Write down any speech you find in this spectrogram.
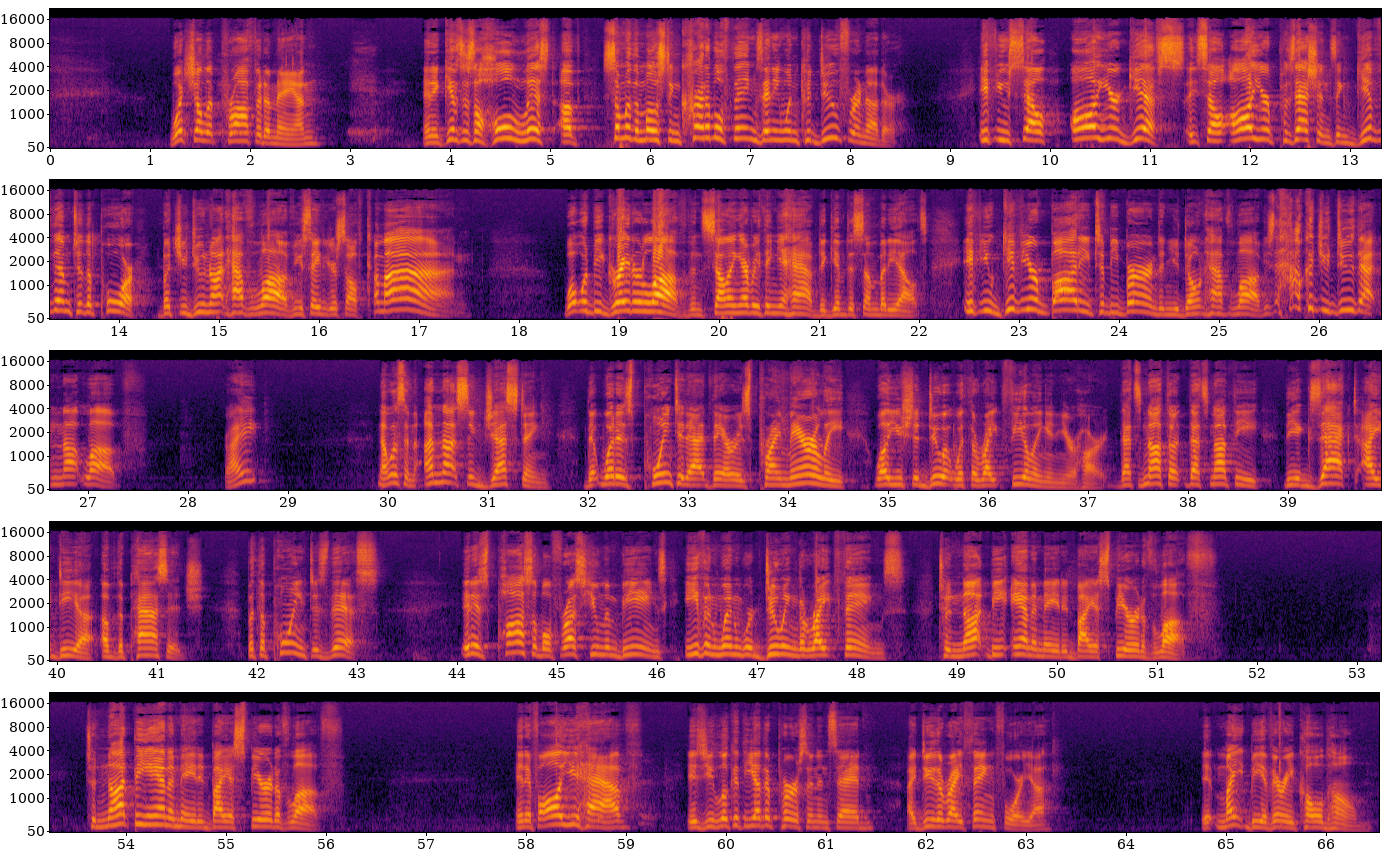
What shall it profit a man? And it gives us a whole list of some of the most incredible things anyone could do for another. If you sell all your gifts, eh, sell all your possessions and give them to the poor, but you do not have love, you say to yourself, Come on. What would be greater love than selling everything you have to give to somebody else? If you give your body to be burned and you don't have love, you say, How could you do that and not love? Right? Now, listen, I'm not suggesting that what is pointed at there is primarily, well, you should do it with the right feeling in your heart. That's not the, that's not the, the exact idea of the passage. But the point is this it is possible for us human beings, even when we're doing the right things, to not be animated by a spirit of love. To not be animated by a spirit of love. And if all you have is you look at the other person and said, I do the right thing for you, it might be a very cold home.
